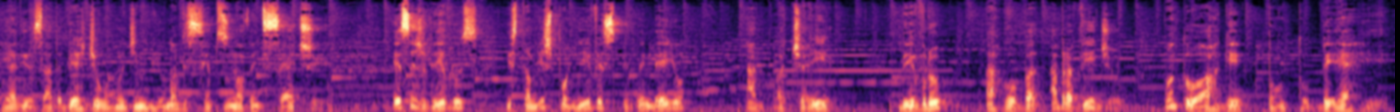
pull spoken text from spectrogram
realizada desde o ano de 1997. Esses livros estão disponíveis pelo e-mail, anote aí, livro@abravideo.org.br.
